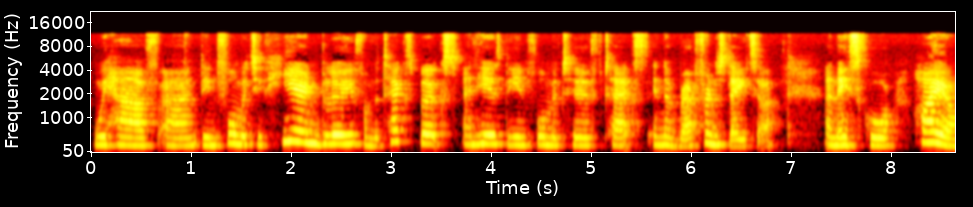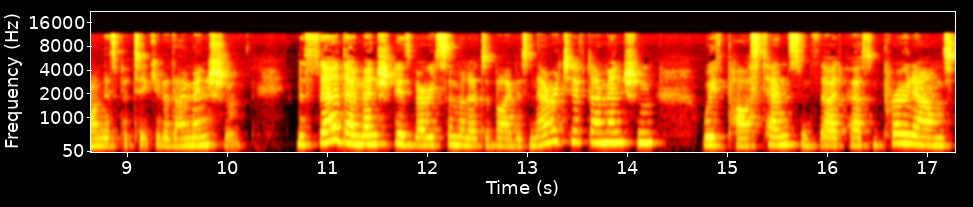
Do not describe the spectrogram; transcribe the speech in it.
We have uh, the informative here in blue from the textbooks, and here's the informative text in the reference data, and they score higher on this particular dimension. The third dimension is very similar to Biber's narrative dimension, with past tense and third person pronouns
